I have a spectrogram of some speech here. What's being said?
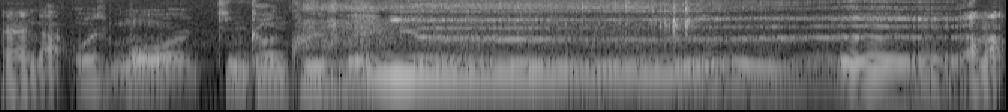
And that was more King Kong Crew Mania. I'm out.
